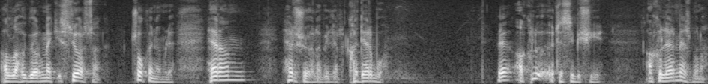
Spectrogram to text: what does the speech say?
Allah'ı görmek istiyorsak çok önemli. Her an her şey olabilir. Kader bu. Ve aklı ötesi bir şey. Akıl ermez buna.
